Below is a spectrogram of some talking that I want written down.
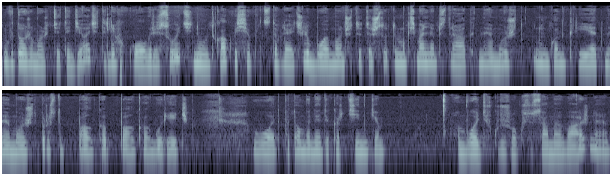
вы тоже можете это делать, это легко. Вы рисуете, ну, как вы себе представляете, любое, может, это что-то максимально абстрактное, может, ну, конкретное, может, просто палка, палка, огуречек. Вот, потом вы на этой картинке вводите в кружок все самое важное,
